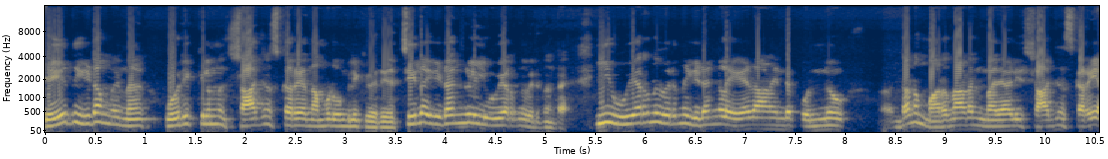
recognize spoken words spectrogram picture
ഏത് ഇടം എന്ന് ഒരിക്കലും ഷാജൻ സ്കറിയ നമ്മുടെ മുമ്പിലേക്ക് വരിക ചില ഇടങ്ങളിൽ ഉയർന്നു വരുന്നുണ്ട്. ഈ ഉയർന്നു വരുന്ന ഇടങ്ങൾ ഏതാണ് എന്റെ പൊന്നു എന്താണ് മറുനാടൻ മലയാളി ഷാജൻ സ്കറിയ?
